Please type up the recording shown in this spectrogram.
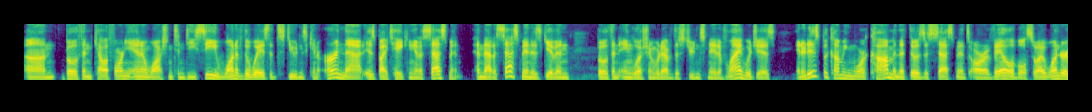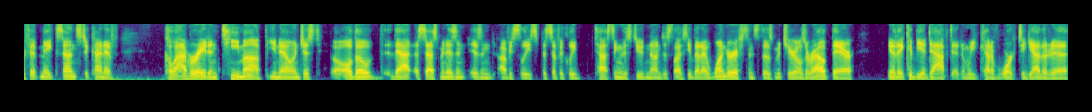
um, both in California and in Washington D.C., one of the ways that students can earn that is by taking an assessment, and that assessment is given both in English and whatever the student's native language is. And it is becoming more common that those assessments are available. So I wonder if it makes sense to kind of collaborate and team up you know and just although that assessment isn't isn't obviously specifically testing the student on dyslexia but i wonder if since those materials are out there you know they could be adapted and we kind of work together to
